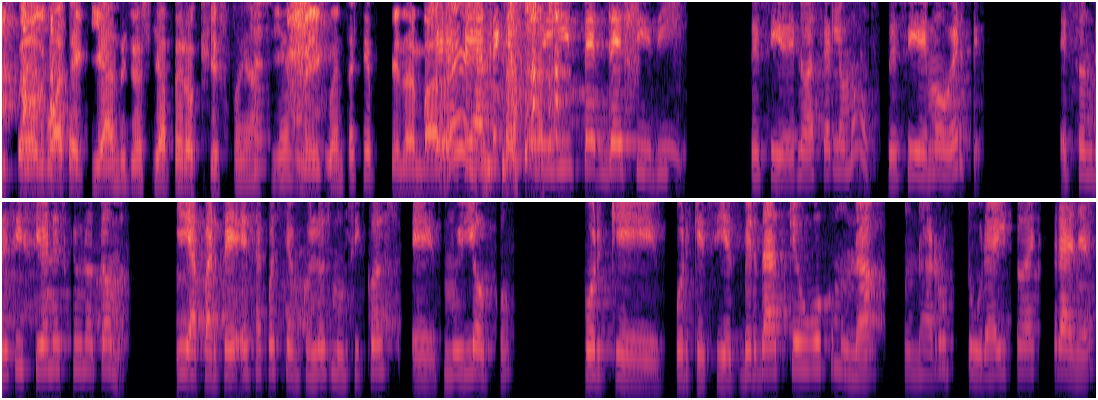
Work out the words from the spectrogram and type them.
y todos guatequeando. Y yo decía, ¿pero qué estoy haciendo? Me di cuenta que, que la Pero embarré. fíjate que tú dijiste, decidí. Decide no hacerlo más, decide moverte. Son decisiones que uno toma. Y aparte, esa cuestión con los músicos es muy loco, porque, porque sí es verdad que hubo como una, una ruptura ahí toda extraña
